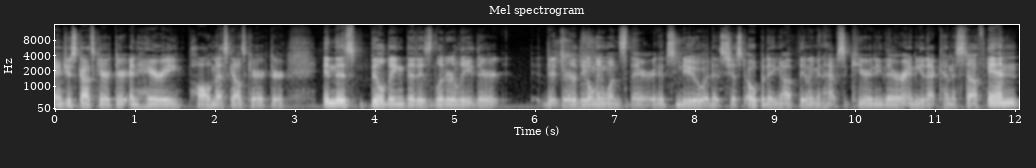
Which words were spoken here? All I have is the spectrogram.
Andrew Scott's character, and Harry, Paul Mescal's character, in this building that is literally they're they're, they're the only ones there and it's new and it's just opening up they don't even have security there or any of that kind of stuff and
